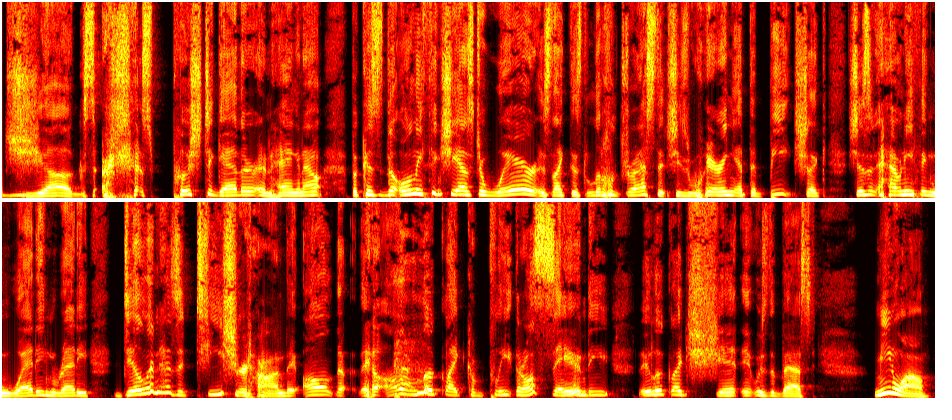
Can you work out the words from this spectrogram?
jugs are just pushed together and hanging out because the only thing she has to wear is like this little dress that she's wearing at the beach. Like she doesn't have anything wedding ready. Dylan has a t-shirt on. They all, they all look like complete. They're all sandy. They look like shit. It was the best. Meanwhile,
